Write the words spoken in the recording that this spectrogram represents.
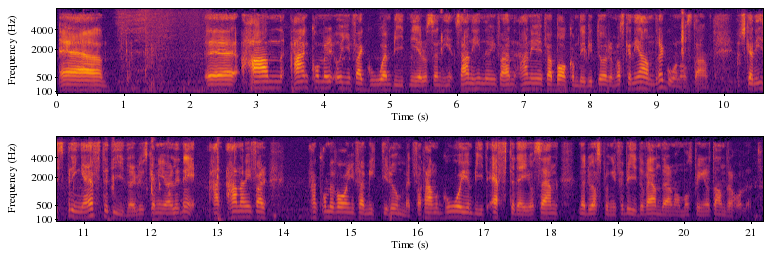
Eh, eh, han, han kommer ungefär gå en bit ner och sen så han hinner ungefär, han, han är ungefär bakom dig vid dörren. Var ska ni andra gå någonstans? Hur ska ni springa efter Didra? Eller hur ska ni göra? Eller nej, han, han har ungefär han kommer vara ungefär mitt i rummet för att han går ju en bit efter dig och sen när du har sprungit förbi då vänder han om och springer åt andra hållet.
